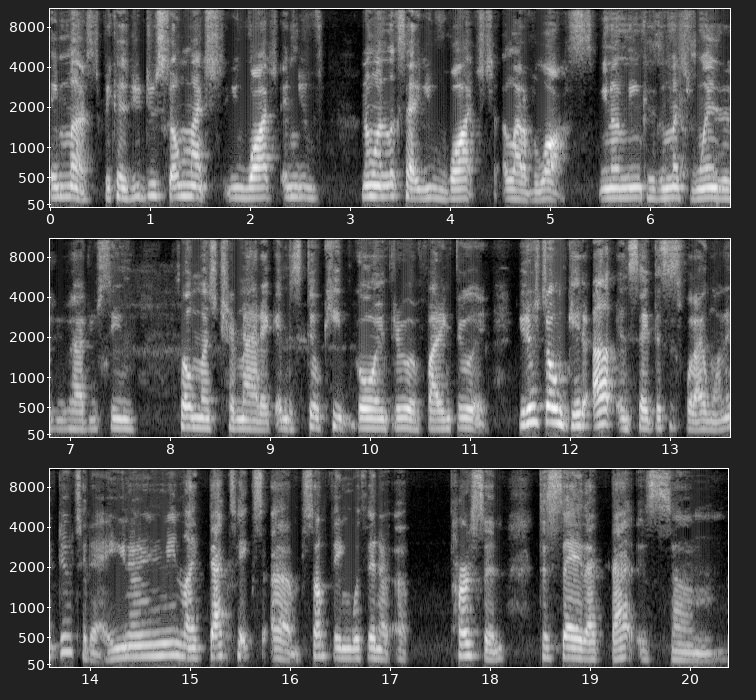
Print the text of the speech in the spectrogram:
they must, because you do so much. You watch and you've no one looks at it. You've watched a lot of loss. You know what I mean? Because as much wins as you have, you've seen so much traumatic and to still keep going through and fighting through it. You just don't get up and say, This is what I want to do today. You know what I mean? Like that takes um, something within a, a, person to say that that is um,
